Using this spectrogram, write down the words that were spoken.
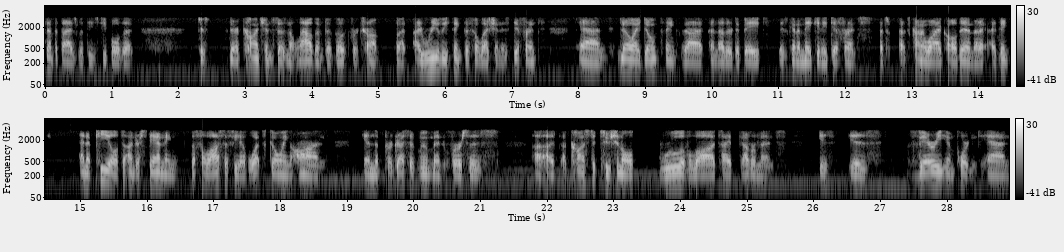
sympathize with these people that their conscience doesn't allow them to vote for Trump. But I really think this election is different. And no, I don't think that another debate is going to make any difference. That's that's kind of why I called in. That I, I think an appeal to understanding the philosophy of what's going on in the progressive movement versus a, a constitutional rule of law type government is is very important. And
